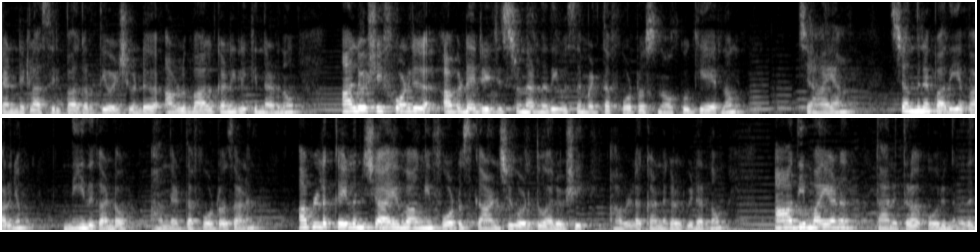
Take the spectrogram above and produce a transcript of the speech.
രണ്ട് ഗ്ലാസ്സിൽ പകർത്തി ഒഴിച്ചുകൊണ്ട് അവൾ ബാൽക്കണിയിലേക്ക് നടന്നു. ആലോഷി ഫോണിൽ അവിടെ രജിസ്റ്റർ നടന്ന ദിവസം എടുത്ത ഫോട്ടോസ് നോക്കുകയായിരുന്നു. ചായ ചന്ദന പതിയെ പറഞ്ഞു നീ ഇത് കണ്ടോ? അന്നെടുത്ത ഫോട്ടോസാണ് അവളുടെ കയ്യിലും ചായ വാങ്ങി ഫോട്ടോസ് കാണിച്ചു കൊടുത്തു ആലോഷി. അവളുടെ കണ്ണുകൾ വിടർന്നു. ആദ്യമായാണ് താൻ ഇത്ര ഒരുങ്ങുന്നത്.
